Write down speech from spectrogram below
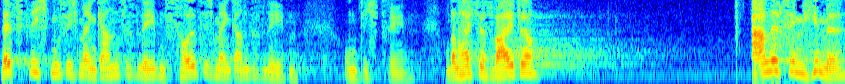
Letztlich muss sich mein ganzes Leben, soll sich mein ganzes Leben um dich drehen. Und dann heißt es weiter, alles im Himmel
